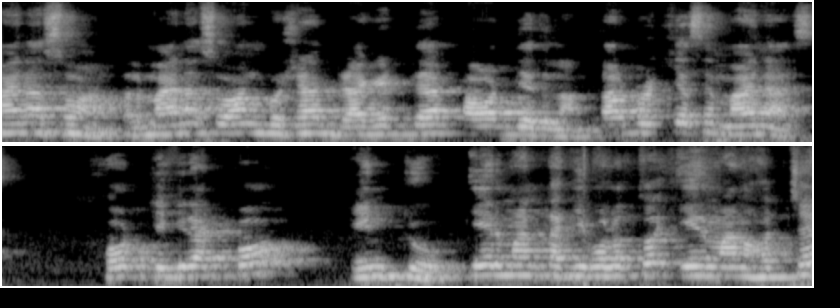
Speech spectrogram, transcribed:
মাইনাস ওয়ান তাহলে মাইনাস ওয়ান বসে ব্র্যাকেট দেওয়া পাওয়ার দিয়ে দিলাম। তারপর কি আছে? মাইনাস ফোর ঠিকই রাখব ইন্টু এর মানটা কি বলতো? এর মান হচ্ছে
